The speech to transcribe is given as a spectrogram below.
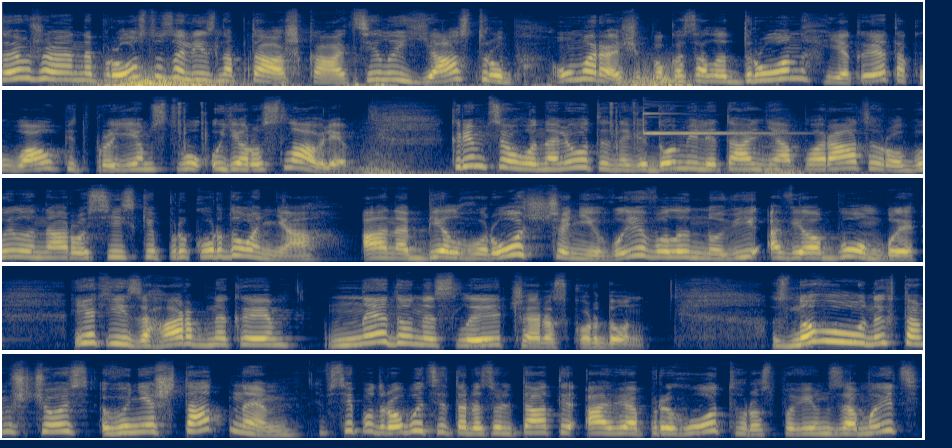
Це вже не просто залізна пташка, а цілий яструб. У мережі показали дрон, який атакував підприємство у Ярославлі. Крім цього, нальоти невідомі літальні апарати робили на російське прикордоння. А на Білгородщині виявили нові авіабомби, які загарбники не донесли через кордон. Знову у них там щось виняштатне. Всі подробиці та результати авіапригод розповім за мить.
